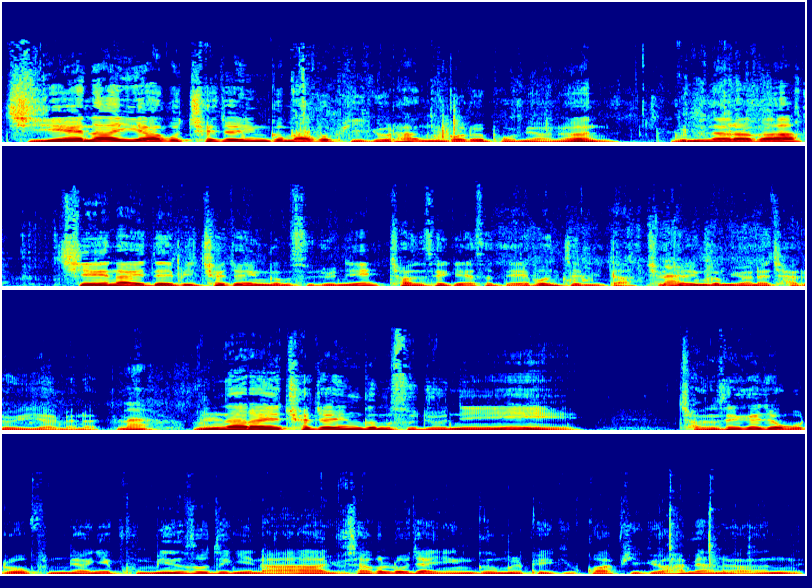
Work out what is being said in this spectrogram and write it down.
GNI하고 최저임금하고 비교를 한 거를 보면은 우리나라가 GNI 대비 최저임금 수준이 전 세계에서 네 번째입니다. 최저임금위원회 자료에 의하면은 네. 우리나라의 최저임금 수준이 전 세계적으로 분명히 국민소득이나 유사근로자 임금을 비교과 비교하면은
